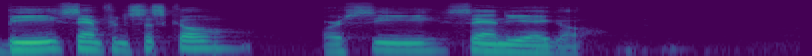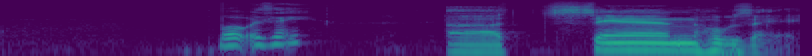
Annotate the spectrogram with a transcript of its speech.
B. San Francisco, or C. San Diego? What was A? Uh, San Jose.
